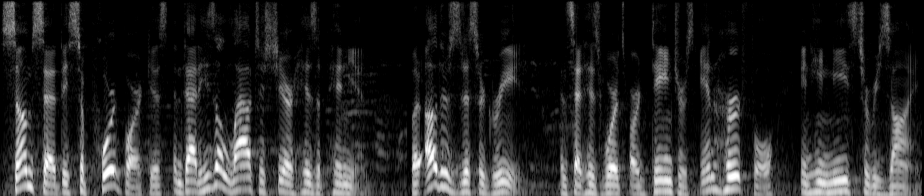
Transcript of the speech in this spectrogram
some said they support Bartkus and that he's allowed to share his opinion. But others disagreed and said his words are dangerous and hurtful and he needs to resign.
